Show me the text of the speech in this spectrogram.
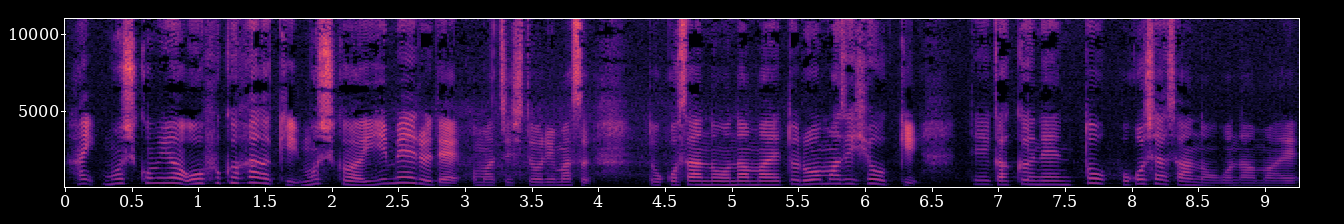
はい、申し込みは往復はがき、もしくは E メールでお待ちしております。お子さんのお名前とローマ字表記、で学年と保護者さんのお名前、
